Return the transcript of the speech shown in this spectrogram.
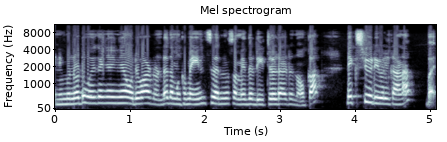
ഇനി മുന്നോട്ട് പോയി കഴിഞ്ഞു കഴിഞ്ഞാൽ ഒരുപാടുണ്ട്. നമുക്ക് മെയിൻസ് വരുന്ന സമയത്ത് ഡീറ്റെയിൽഡ് ആയിട്ട് നോക്കാം. നെക്സ്റ്റ് വീഡിയോയിൽ കാണാം. ബൈ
